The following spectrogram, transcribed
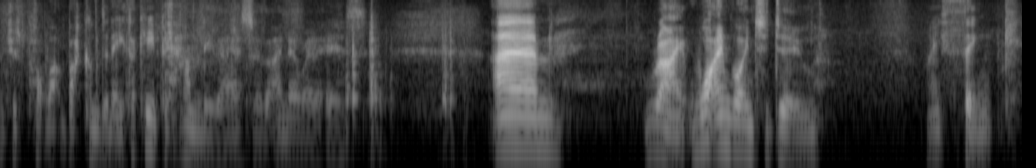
I'll just pop that back underneath. I keep it handy there so that I know where it is. Um, right, what I'm going to do, I think,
